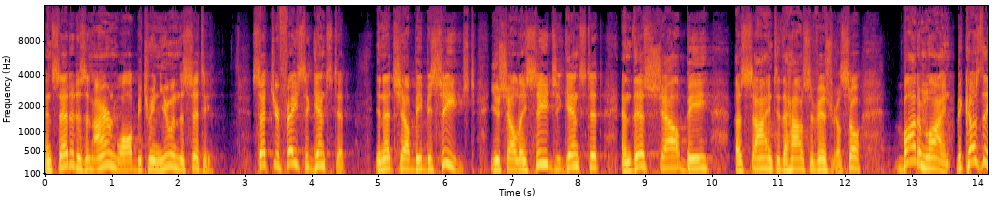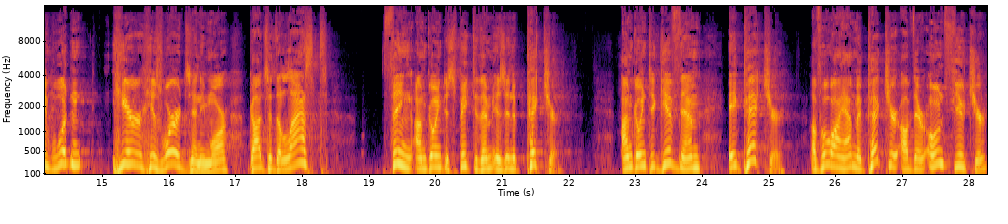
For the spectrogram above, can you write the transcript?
and set it as an iron wall between you and the city. Set your face against it, and it shall be besieged. You shall lay siege against it, and this shall be a sign to the house of Israel. So bottom line, because they wouldn't hear his words anymore, God said, The last thing I'm going to speak to them is in a picture. I'm going to give them a picture of who I am, a picture of their own future.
